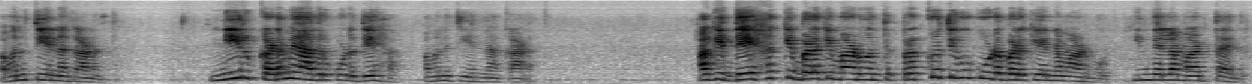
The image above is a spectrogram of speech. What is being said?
ಅವನತಿಯನ್ನು ಕಾಣುತ್ತೆ. ನೀರು ಕಡಿಮೆ ಆದರೂ ಕೂಡ ದೇಹ ಅವನತಿಯನ್ನ ಕಾಣುತ್ತೆ. ಹಾಗೆ ದೇಹಕ್ಕೆ ಬಳಕೆ ಮಾಡುವಂತೆ ಪ್ರಕೃತಿಗೂ ಕೂಡ ಬಳಕೆಯನ್ನ ಮಾಡ್ಬೋದು. ಹಿಂದೆಲ್ಲ ಮಾಡ್ತಾ ಇದ್ರು.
